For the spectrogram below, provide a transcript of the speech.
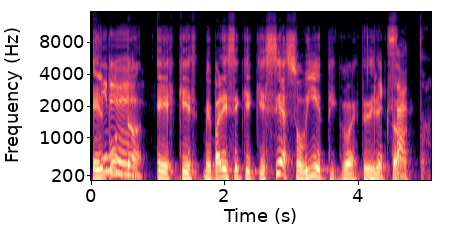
El tiene- punto es que me parece que que sea soviético este director Exacto.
